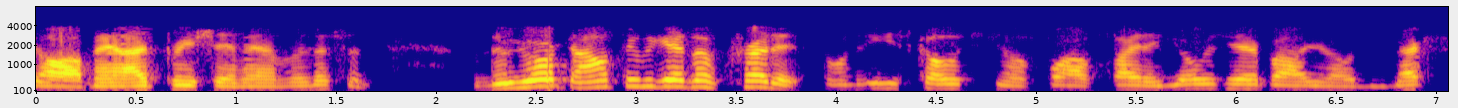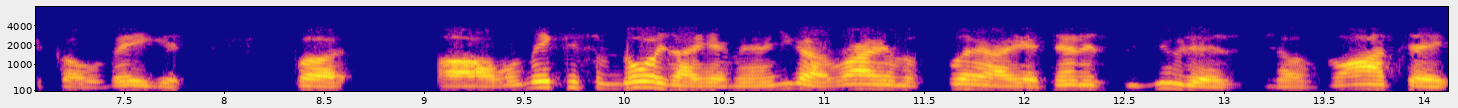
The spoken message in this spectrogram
Oh man, I appreciate it, man. But listen, New York, I don't think we get enough credit on the East Coast, you know, for our fighting. You always hear about, you know, Mexico, Vegas, but uh we're making some noise out here, man. You got Ryan LaFleur out here, Dennis Bermudez, you know, Vante.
